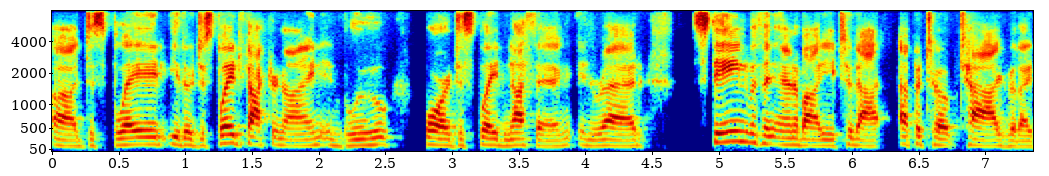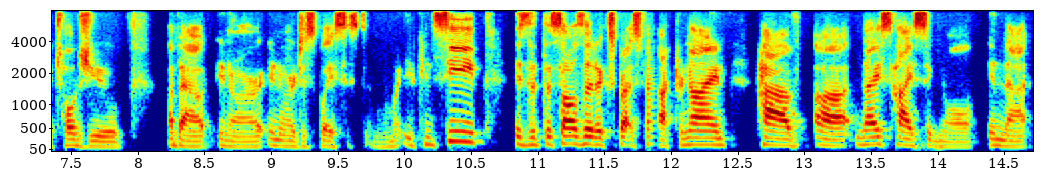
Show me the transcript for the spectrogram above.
uh, displayed either displayed factor nine in blue or displayed nothing in red, stained with an antibody to that epitope tag that I told you about in our in our display system. And what you can see is that the cells that express factor nine have a nice high signal in that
